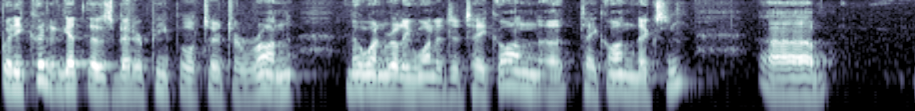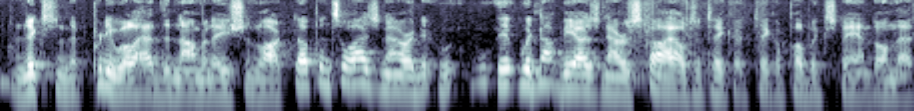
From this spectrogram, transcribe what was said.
but he couldn't get those better people to, to run. No one really wanted to take on uh, take on Nixon. Uh, Nixon pretty well had the nomination locked up, and so Eisenhower it would not be Eisenhower's style to take a take a public stand on that.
